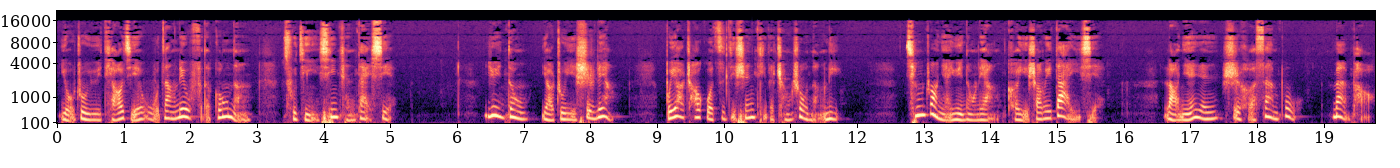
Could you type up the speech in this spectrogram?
有助于调节五脏六腑的功能，促进新陈代谢。运动要注意适量，不要超过自己身体的承受能力。青壮年运动量可以稍微大一些，老年人适合散步、慢跑、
